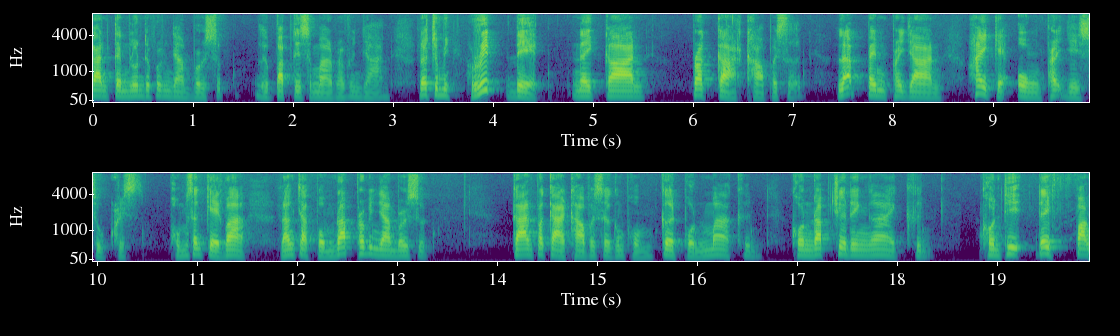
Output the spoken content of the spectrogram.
การเต็มล้นด้วยพระวิญญาณบริสุทธิ์หรือบัพติศมาพระวิญญาณ เราจะมีฤทธิเดชในการประกาศข่าวประเสริฐ และเป็นพยานให้แก่องค์พระเยซูคริสต์ผมสังเกตว่าหลังจากผมรับพระวิญญาณบริสุทธิ์ การประกาศข่าวประเสริฐของผมเกิดผลมากขึ้น คนรับเชื่อได้ง่ายขึ้น คนที่ได้ฟัง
